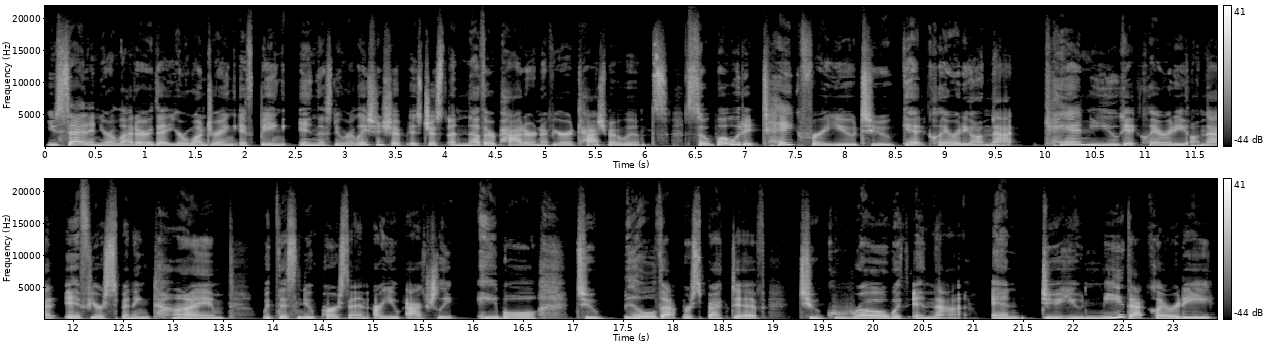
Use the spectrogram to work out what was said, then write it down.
You said in your letter that you're wondering if being in this new relationship is just another pattern of your attachment wounds. So, what would it take for you to get clarity on that? Can you get clarity on that if you're spending time with this new person? Are you actually able to build that perspective, to grow within that? And do you need that clarity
